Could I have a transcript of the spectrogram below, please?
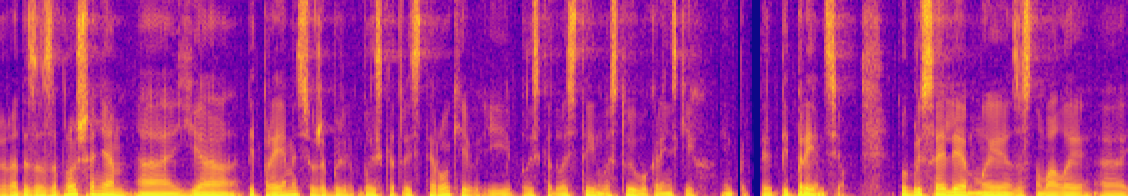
Дуже радий за запрошення. Е, Я підприємець вже близько 30 років і близько 20 інвестую в українських підприємців. Тут в Брюсселі ми заснували е,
